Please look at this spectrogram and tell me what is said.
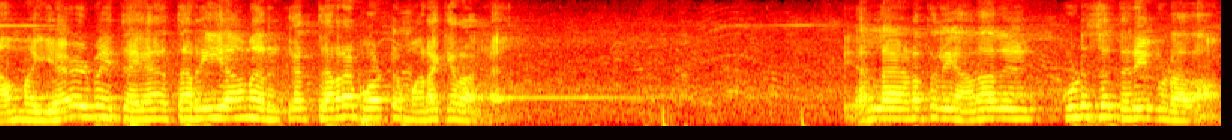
நம்ம ஏழ்மை தெரியாம இருக்க திரை போட்டு மறைக்கிறாங்க. எல்லா இடத்துலையும் அதாவது குடிசை தெரியக்கூடாதான்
